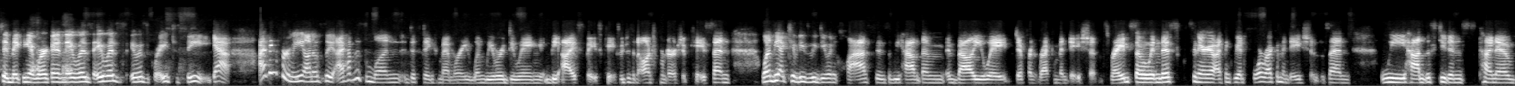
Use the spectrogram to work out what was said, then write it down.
to making it work, and it was, it was, it was great to see. Yeah, I think for me, honestly, I have this one distinct memory when we were doing the iSpace case, which is an entrepreneurship case, and one of the activities we do in class is we have them evaluate different recommendations, right? So in this scenario, I think we had four recommendations, and we had the students kind of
